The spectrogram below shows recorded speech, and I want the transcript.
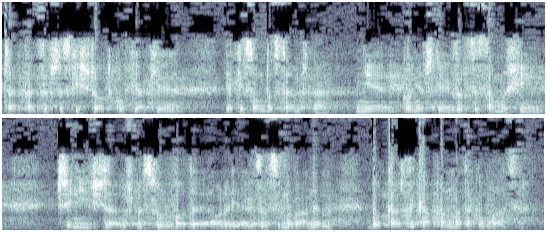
czerpać ze wszystkich środków, jakie, jakie są dostępne. Nie koniecznie egzorcysta musi czynić, załóżmy, sól, wodę, olej egzorcyzmowanym, bo każdy kapłan ma taką władzę.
